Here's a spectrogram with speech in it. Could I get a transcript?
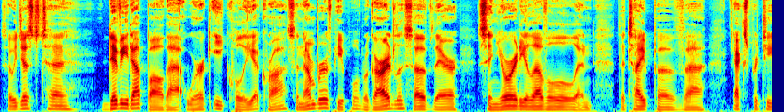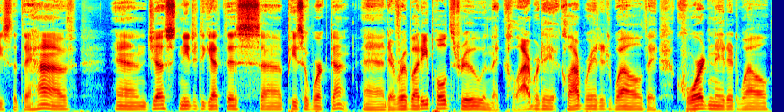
So we just uh, divvied up all that work equally across a number of people, regardless of their seniority level and the type of uh, expertise that they have and just needed to get this uh, piece of work done. And everybody pulled through and they collaborated, collaborated well, they coordinated well.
